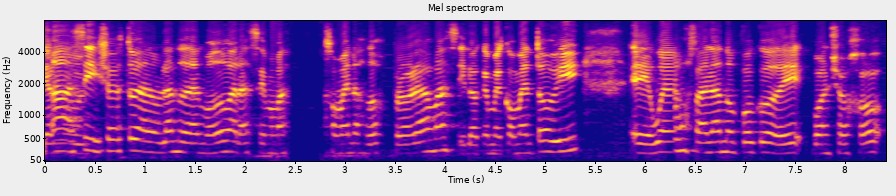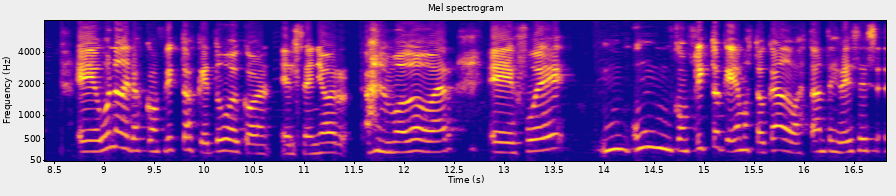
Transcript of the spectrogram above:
de Ah, Almodóvar. sí, yo estuve hablando de Almodóvar hace más o menos dos programas y lo que me comentó Vi, eh, bueno, estamos hablando un poco de Bon Joon-ho. Eh, uno de los conflictos que tuvo con el señor Almodóvar eh, fue un, conflicto que hemos tocado bastantes veces,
